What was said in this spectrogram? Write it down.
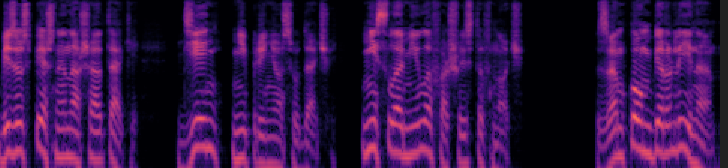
безуспешны наши атаки. День не принес удачи, не сломила фашистов ночь. Замком Берлина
